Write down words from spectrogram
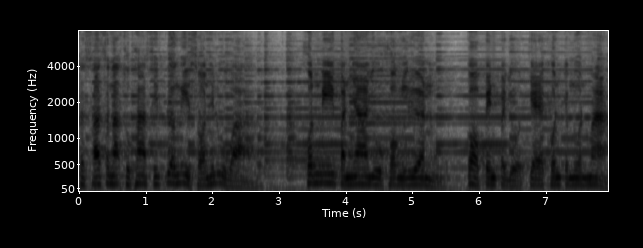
ทธศาสนาสุภาษิตเรื่องนี้สอนให้รู้ว่า คนมีปัญญาอยู่ของเรือน ก็เป็นประโยชน์แก่คนจำนวนมาก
